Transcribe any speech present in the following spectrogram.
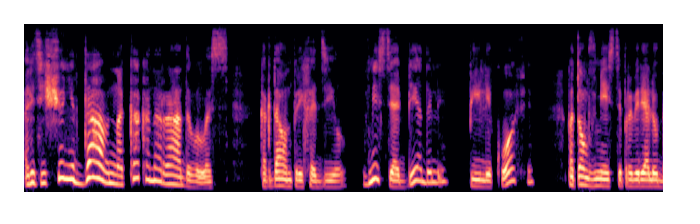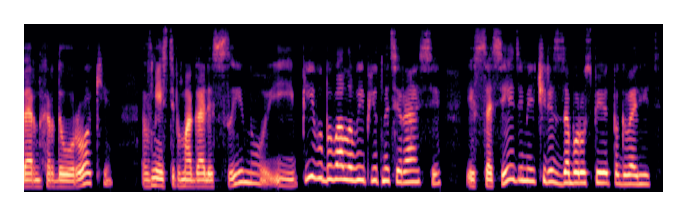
А ведь еще недавно, как она радовалась, когда он приходил. Вместе обедали, пили кофе, потом вместе проверяли у Бернхарда уроки, вместе помогали сыну, и пиво, бывало, выпьют на террасе, и с соседями через забор успеют поговорить.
